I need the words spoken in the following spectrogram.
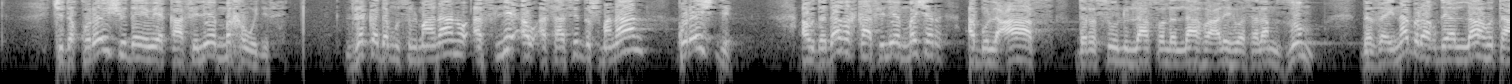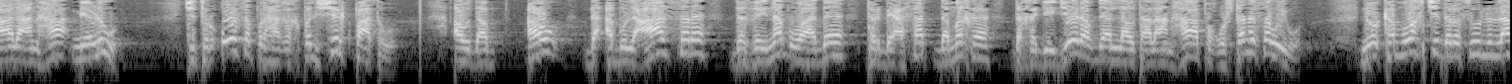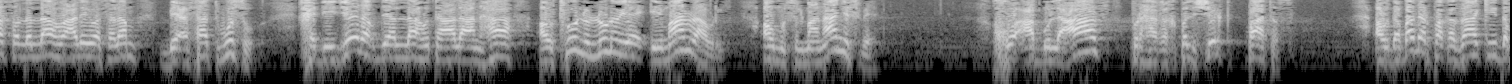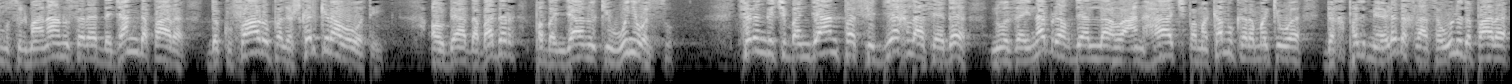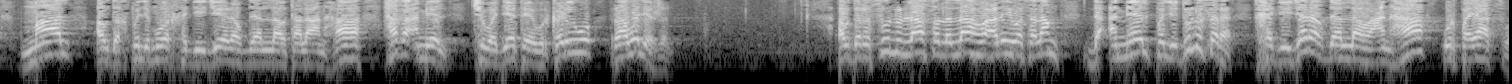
چې د قریشو د یوې قافلې مخه ونیسي ځکه د مسلمانانو اصلي او اساسي دښمنان قریش دي. او د دغه قافلې مشر ابوالعاص د رسول الله صلی الله علیه وسلم زوم د زینب رغدی الله تعالی عنها میړه وو چې تر اوسه پر هغه خپل شرک پاته وو او د او د ابوالعاص سره د زینب واده تر بعثت د مخه د خدیجې رغدی الله تعالی عنها په غوښتنه سوی وو نو کوم وخت چې د رسول الله صلی الله علیه وسلم بعثت وسو خدیجه رضی الله تعالی عنها او ټول لونو یې ایمان راوړي او مسلمانان سوې خو ابو العاص پر هغه خپل شرک پاتې سو او د بدر په غزا کې د مسلمانانو سره د جنگ د پاره د کفارو په لشکر کې راووتی او بیا د بدر په بندیانو کې ونیول سو څرنګه چې بندیان په فدیه خلاصېده نو زینب رضی الله عنها چې په مکه مکرمه کې و د خپل میړه د خلاصولو لپاره مال او د خپل مور خدیجه رضی الله تعالی عنها هغه امیل چې ودې ته ورکړی وو راولېږل او د رسول الله صلی الله علیه وسلم د امیل په لیدلو سره خدیجه رضی الله عنها ورپیاس و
